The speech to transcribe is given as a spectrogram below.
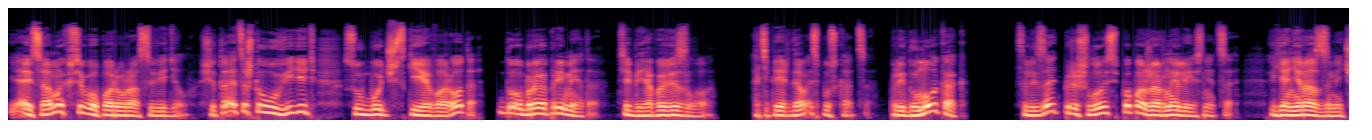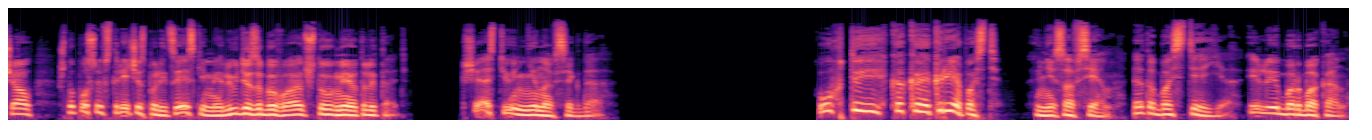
Я и сам их всего пару раз видел. Считается, что увидеть субочские ворота — добрая примета. Тебе повезло. А теперь давай спускаться. Придумала как? Слезать пришлось по пожарной лестнице. Я не раз замечал, что после встречи с полицейскими люди забывают, что умеют летать. К счастью, не навсегда. «Ух ты, какая крепость!» Не совсем. Это Бастея или Барбакан.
